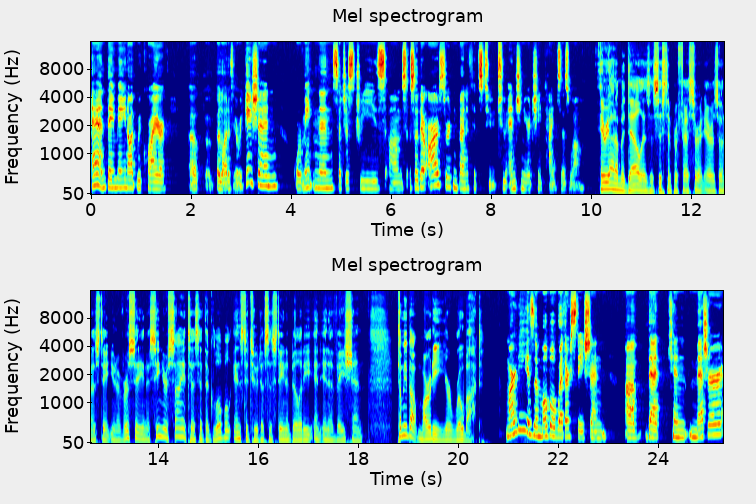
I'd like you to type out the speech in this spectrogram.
And they may not require a, a, lot of irrigation or maintenance, such as trees. Um, so, so there are certain benefits to to engineered shade types as well. Ariane Middel is assistant professor at Arizona State University and a senior scientist at the Global Institute of Sustainability and Innovation. Tell me about Marty, your robot. Marty is a mobile weather station uh, that can measure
